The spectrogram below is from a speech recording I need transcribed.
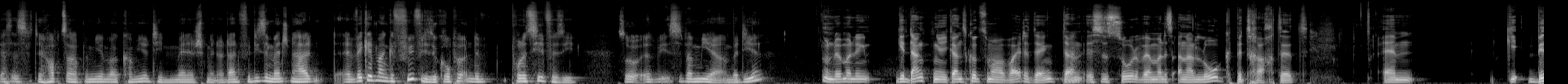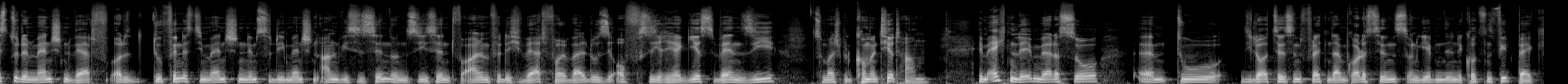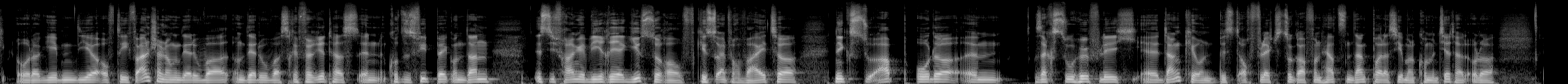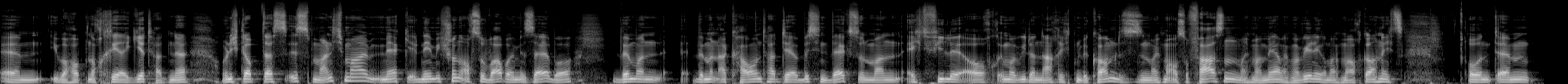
das ist die Hauptsache bei mir bei Community Management. Und dann für diese Menschen halt entwickelt man ein Gefühl für diese Gruppe und produziert für sie. So, wie ist es bei mir und bei dir? Und wenn man den Gedanken ganz kurz mal weiterdenkt, dann ja. ist es so, wenn man es analog betrachtet, ähm, bist du den Menschen wertvoll, oder du findest die Menschen, nimmst du die Menschen an, wie sie sind und sie sind vor allem für dich wertvoll, weil du sie auf sie reagierst, wenn sie zum Beispiel kommentiert haben. Im echten Leben wäre das so, ähm, du, die Leute sind vielleicht in deinem Gottesdienst und geben dir einen kurzen Feedback oder geben dir auf die Veranstaltung, in der du war, und der du was referiert hast, ein kurzes Feedback. Und dann ist die Frage, wie reagierst du darauf? Gehst du einfach weiter, nickst du ab? Oder ähm, sagst du höflich äh, Danke und bist auch vielleicht sogar von Herzen dankbar, dass jemand kommentiert hat oder ähm, überhaupt noch reagiert hat. Ne? Und ich glaube, das ist manchmal, merke, nehme ich schon auch so wahr bei mir selber, wenn man, wenn man einen Account hat, der ein bisschen wächst und man echt viele auch immer wieder Nachrichten bekommt. Das sind manchmal auch so Phasen, manchmal mehr, manchmal weniger, manchmal auch gar nichts. Und ähm,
